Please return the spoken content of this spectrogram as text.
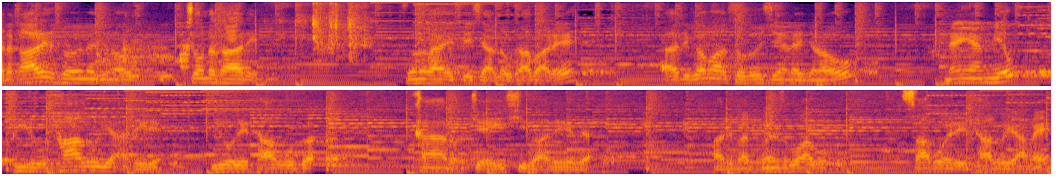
ဲတကားတွေဆိုရင်လည်းကျွန်တော်ကျွန်းတကားတွေကျွန်းတကားတွေတေချာလှုပ်ထားပါတယ်အဲဒီဘက်မှာဆိုလို့ရှိရင်လည်းကျွန်တော်နိုင်ငံမြုပ်ဗီဒီယိုထားလို့ရသေးတယ်ဗီဒီယိုတွေထားဖို့အတွက်ခန်းကတော့ကျယ်ကြီးရှိပါသေးတယ်ဗျအဲဒီမှာ twin စပွားဖို့စားပွဲတွေထားလို့ရမယ်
